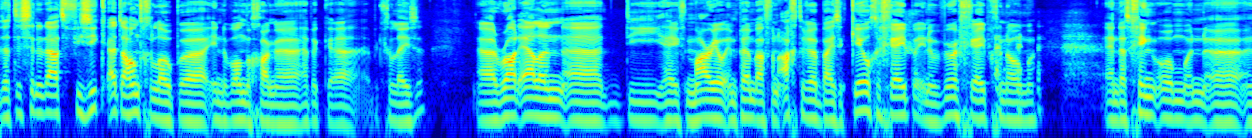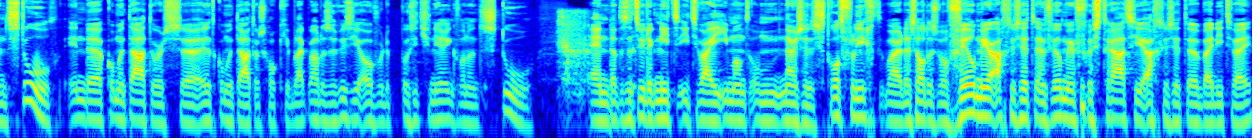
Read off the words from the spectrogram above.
dat is inderdaad fysiek uit de hand gelopen in de wandelgangen, heb ik, heb ik gelezen. Uh, Rod Allen uh, die heeft Mario Impemba van achteren bij zijn keel gegrepen, in een wurggreep genomen. en dat ging om een, uh, een stoel in, de commentators, in het commentatorshokje. Blijkbaar hadden ze ruzie over de positionering van een stoel. En dat is natuurlijk niet iets waar je iemand om naar zijn strot vliegt. Maar er zal dus wel veel meer achter zitten en veel meer frustratie achter zitten bij die twee.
